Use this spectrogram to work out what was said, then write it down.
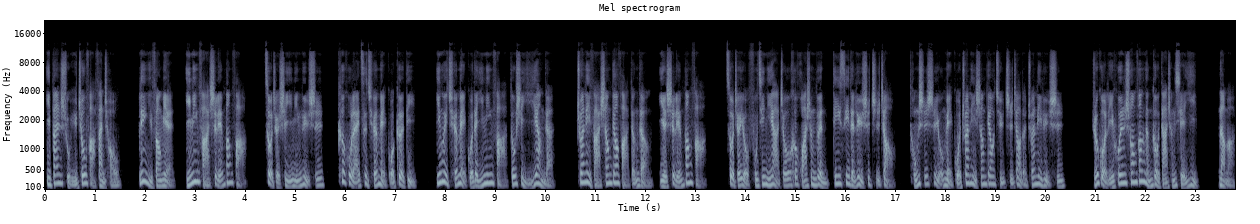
一般属于州法范畴。另一方面，移民法是联邦法，作者是移民律师，客户来自全美国各地，因为全美国的移民法都是一样的。专利法、商标法等等也是联邦法，作者有弗吉尼亚州和华盛顿 D.C. 的律师执照。同时是有美国专利商标局执照的专利律师。如果离婚双方能够达成协议，那么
